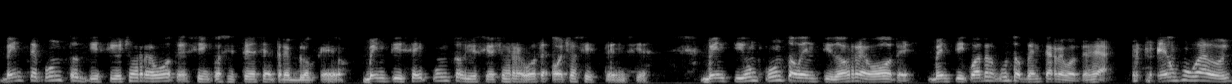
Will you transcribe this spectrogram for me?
20 puntos, 18 rebotes, 5 asistencias, 3 bloqueos. 26 puntos, 18 rebotes, 8 asistencias. 21 puntos, 22 rebotes. 24 puntos, 20 rebotes. O sea, es un jugador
